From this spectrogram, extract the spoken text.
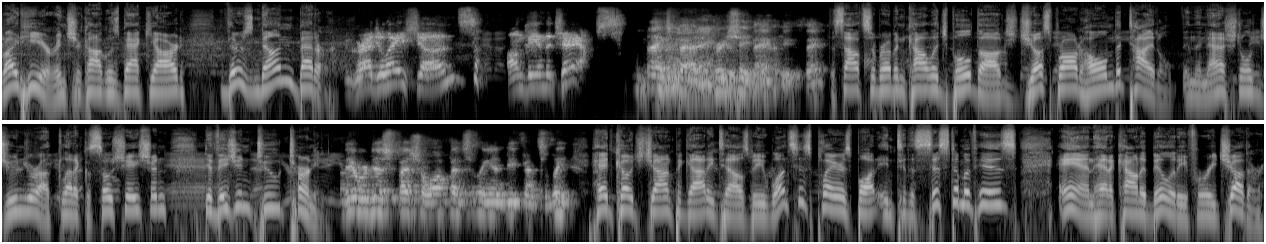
Right here in Chicago's backyard, there's none better. Congratulations on being the champs. Thanks, Pat. Appreciate that. Thank you. Thank The South Suburban College Bulldogs just brought home the title in the National Junior Athletic Association Division II tourney. They were just special offensively and defensively. Head coach John Pagani tells me once his players bought into the system of his and had accountability for each other,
